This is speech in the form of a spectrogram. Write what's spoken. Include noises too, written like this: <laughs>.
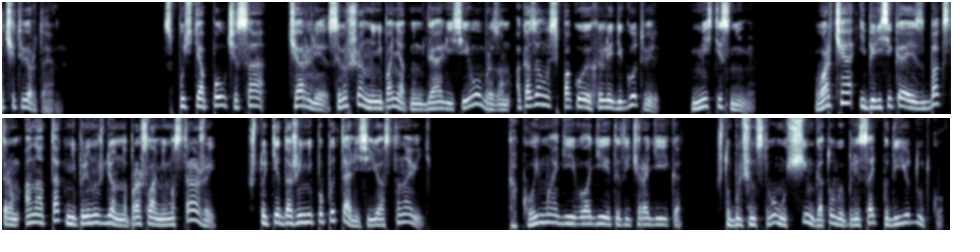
Глава четвертая. Спустя полчаса Чарли, совершенно непонятным для Алисии образом, оказалась в покоях леди Готвиль вместе с ними. Ворча и пересекаясь с Бакстером, она так непринужденно прошла мимо стражей, что те даже не попытались ее остановить. Какой магией владеет эта чародейка, что большинство мужчин готовы плясать под ее дудку?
